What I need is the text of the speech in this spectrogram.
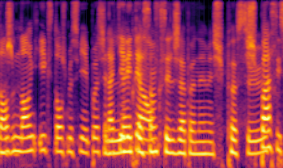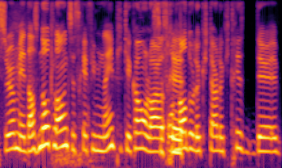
dans une langue X dont je me souviens pas, c'est J'ai laquelle était en l'impression que c'est le japonais, mais je suis pas Je sûre. suis pas assez sûre, mais dans une autre langue, ce serait féminin, puis que quand on, leur, on demande aux locuteurs, locutrices de, de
